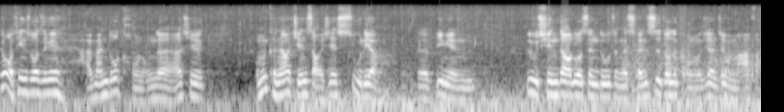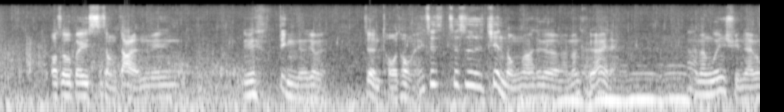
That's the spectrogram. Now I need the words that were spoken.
因为我听说这边还蛮多恐龙的，而且我们可能要减少一些数量啊，呃，避免入侵到洛圣都整个城市都是恐龙，这样就很麻烦。到时候被市长大人那边那边定的就就很头痛。哎，这这是剑龙啊，这个还蛮可爱的，它还蛮温驯的，摸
